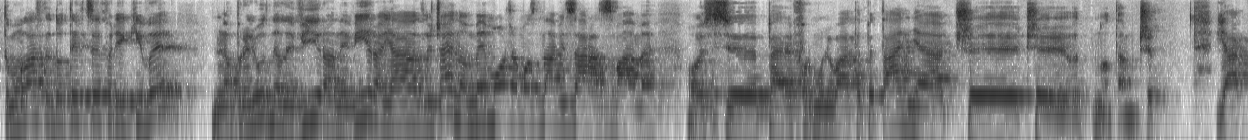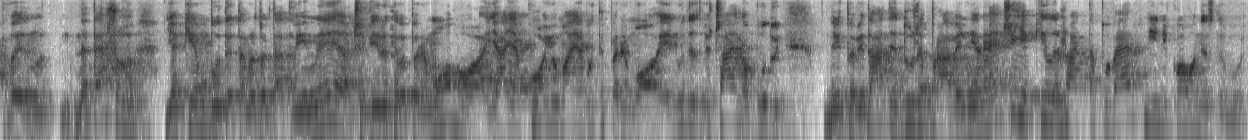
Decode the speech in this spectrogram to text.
Тому, власне, до тих цифр, які ви оприлюднили, віра, невіра. Я звичайно, ми можемо навіть зараз з вами ось е, переформулювати питання, чи, чи ну там чи. Як ви ну не те, що яким буде там результат війни, а чи вірите ви перемогу? А я якою має бути перемога? І люди, звичайно, будуть відповідати дуже правильні речі, які лежать на поверхні і нікого не здивують.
